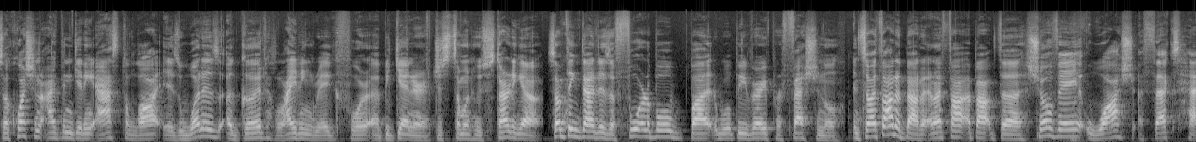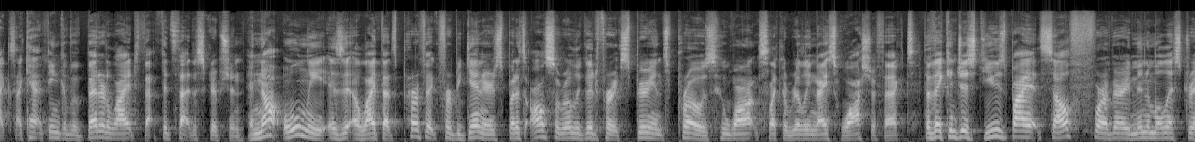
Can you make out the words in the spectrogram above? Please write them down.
So a question I've been getting asked a lot is what is a good lighting rig for a beginner, just someone who's starting out? Something that is affordable but will be very professional. And so I thought about it and I thought about the Chauvet Wash FX Hex. I can't think of a better light that fits that description. And not only is it a light that's perfect for beginners, but it's also really good for experienced pros who want like a really nice wash effect that they can just use by itself for a very minimalist rig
